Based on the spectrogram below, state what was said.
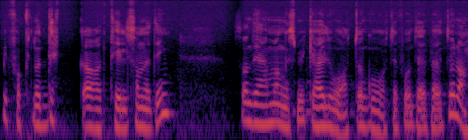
de får ikke noe dekka til sånne ting. Så det er mange som ikke har råd til å gå til fotterapeuter. da.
